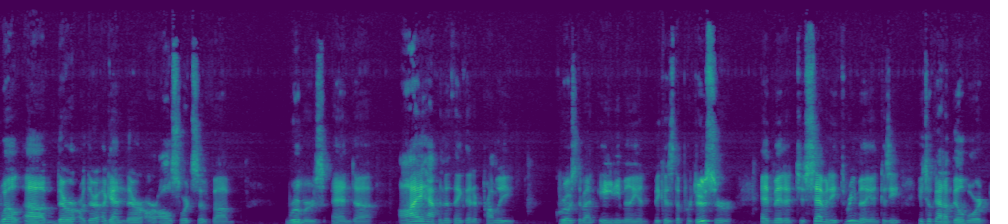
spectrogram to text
Well, uh, there are there again there are all sorts of um, rumors, and uh, I happen to think that it probably grossed about 80 million because the producer admitted to 73 million because he he took out a billboard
